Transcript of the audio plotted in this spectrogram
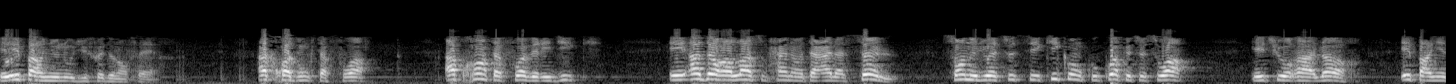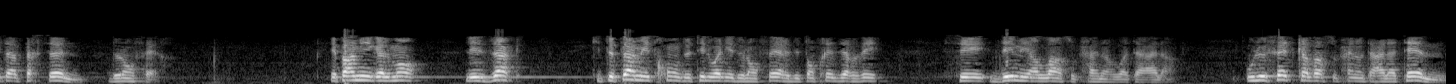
et épargne-nous du feu de l'enfer. Accrois donc ta foi, apprends ta foi véridique et adore Allah subhanahu wa ta'ala seul, sans ne lui associer quiconque ou quoi que ce soit, et tu auras alors épargné ta personne de l'enfer. Et parmi également les actes qui te permettront de t'éloigner de l'enfer et de t'en préserver, c'est d'aimer Allah subhanahu wa ta'ala. Ou le fait qu'Allah subhanahu wa ta'ala t'aime.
